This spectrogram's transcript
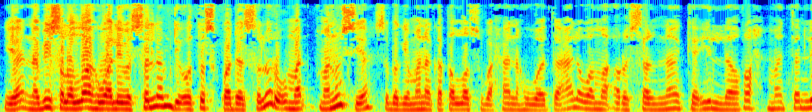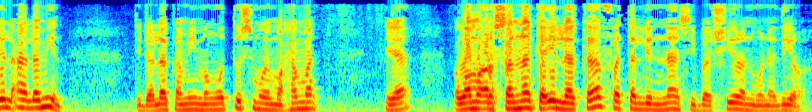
ya Nabi sallallahu alaihi wasallam diutus kepada seluruh umat manusia sebagaimana kata Allah Subhanahu wa taala wa ma arsalnaka illa rahmatan lil alamin. Tidaklah kami mengutusmu Muhammad ya wa ma arsalnaka illa kafatan lin nasi basyiran wa nadhira.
